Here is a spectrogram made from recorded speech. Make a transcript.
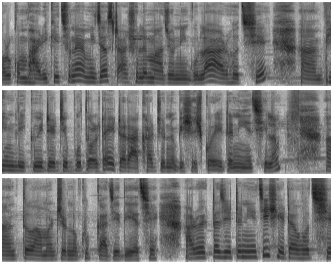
ওরকম ভারী কিছু না আমি জাস্ট আসলে মাজনিগুলা আর হচ্ছে ভীম লিকুইডের যে বোতলটা, এটা রাখার জন্য বিশেষ করে এটা নিয়েছিলাম। তো আমার জন্য খুব কাজে দিয়েছে। আরও একটা যেটা নিয়েছি, সেটা হচ্ছে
